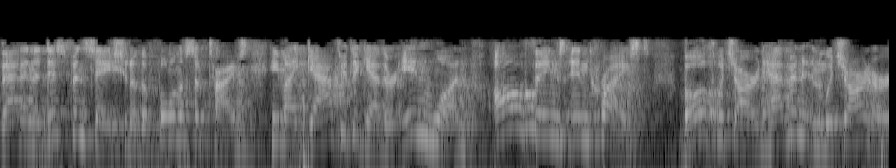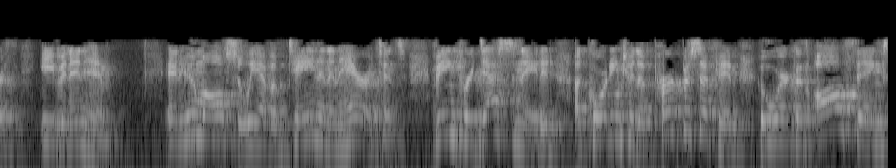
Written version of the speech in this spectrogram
that in the dispensation of the fullness of times he might gather together in one all things in Christ, both which are in heaven and which are on earth, even in him. In whom also we have obtained an inheritance, being predestinated according to the purpose of him who worketh all things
